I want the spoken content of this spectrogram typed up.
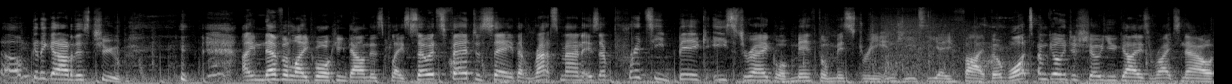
I'm going to get out of this tube. I never like walking down this place. So it's fair to say that Ratman is a pretty big Easter egg or myth or mystery in GTA 5. But what I'm going to show you guys right now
